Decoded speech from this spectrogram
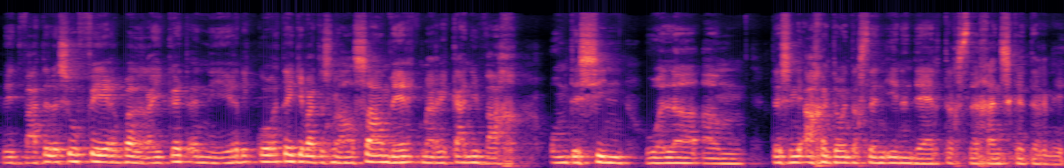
met wat hulle so ver bereik het in hierdie kort tydjie wat ons nou al saamwerk, maar ek kan nie wag om te sien hoe hulle um tussen die 28ste en 31ste gaan skitter nie.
